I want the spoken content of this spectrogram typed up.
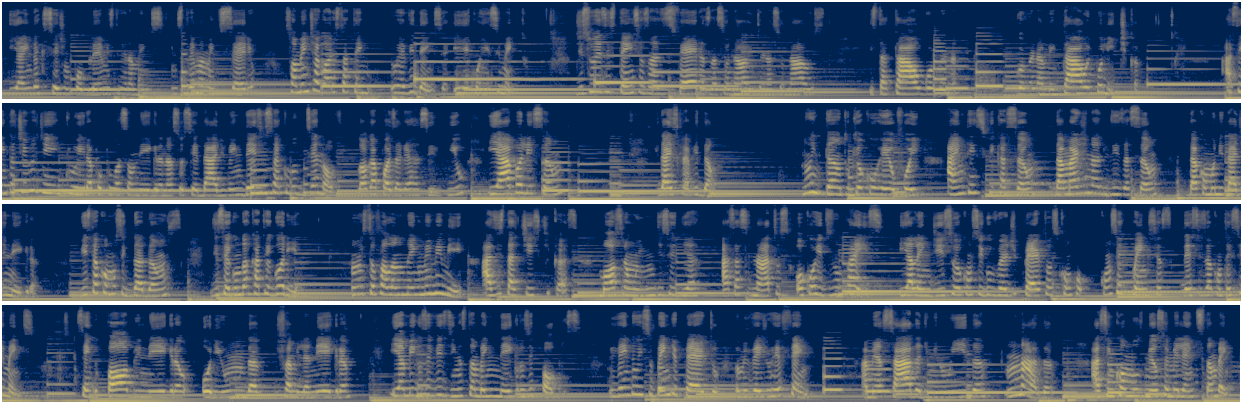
e ainda que seja um problema extremamente, extremamente sério, somente agora está tendo evidência e reconhecimento de sua existência nas esferas nacional e internacional, estatal, governa governamental e política. As tentativas de incluir a população negra na sociedade vêm desde o século XIX, logo após a Guerra Civil e a abolição da escravidão. No entanto, o que ocorreu foi a intensificação da marginalização da comunidade negra, vista como cidadãos de segunda categoria. Não estou falando nenhum mimimi. As estatísticas mostram o índice de assassinatos ocorridos no país, e além disso, eu consigo ver de perto as consequências desses acontecimentos, sendo pobre, negra, oriunda, de família negra, e amigos e vizinhos também negros e pobres. Vivendo isso bem de perto, eu me vejo refém, ameaçada, diminuída, nada, assim como os meus semelhantes também.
